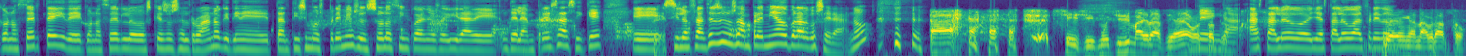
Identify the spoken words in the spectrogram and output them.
conocerte y de conocer los quesos El Ruano, que tiene tantísimos premios en solo cinco años de vida de, la empresa, así que eh, si los franceses los han premiado por algo será, ¿no? sí, sí, muchísimas gracias. Eh, Venga, hasta luego y hasta luego, Alfredo. Venga, un abrazo.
